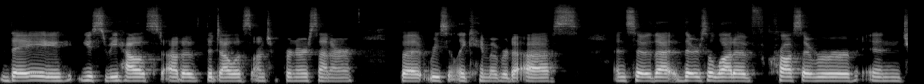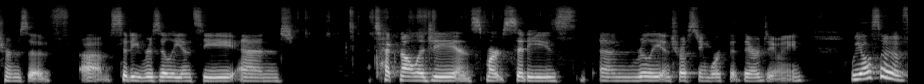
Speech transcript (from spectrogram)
they used to be housed out of the Dallas Entrepreneur Center, but recently came over to us. And so that there's a lot of crossover in terms of um, city resiliency and technology and smart cities and really interesting work that they're doing. We also have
